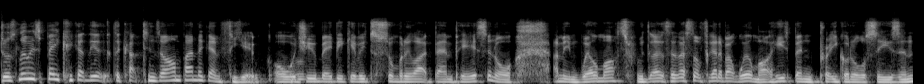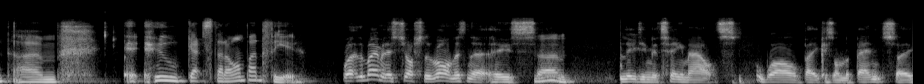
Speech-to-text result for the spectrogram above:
does Lewis Baker get the the captain's armband again for you, or would mm. you maybe give it to somebody like Ben Pearson, or I mean Wilmot? Let's, let's not forget about Wilmot. He's been pretty good all season. Um, who gets that armband for you? Well, at the moment it's Josh Laurent, isn't it? Who's mm. um, leading the team out while Baker's on the bench. So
